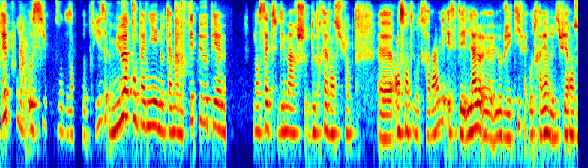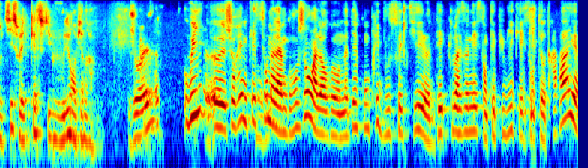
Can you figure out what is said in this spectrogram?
répondre aussi aux besoins des entreprises, mieux accompagner notamment les TPE-PME dans cette démarche de prévention en santé au travail. Et c'était là l'objectif au travers de différents outils sur lesquels, si vous voulez, on reviendra. Joël? Oui, euh, j'aurais une question, Madame Grandjean. Alors, on a bien compris que vous souhaitiez euh, décloisonner santé publique et santé au travail.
